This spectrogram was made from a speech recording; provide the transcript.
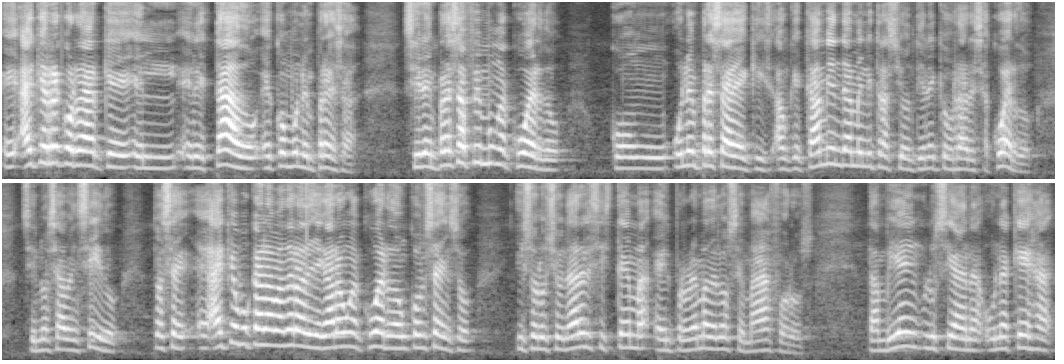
Eh, hay que recordar que el, el Estado es como una empresa. Si la empresa firma un acuerdo con una empresa X, aunque cambien de administración, tiene que honrar ese acuerdo, si no se ha vencido. Entonces, eh, hay que buscar la manera de llegar a un acuerdo, a un consenso y solucionar el sistema, el problema de los semáforos. También, Luciana, una queja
